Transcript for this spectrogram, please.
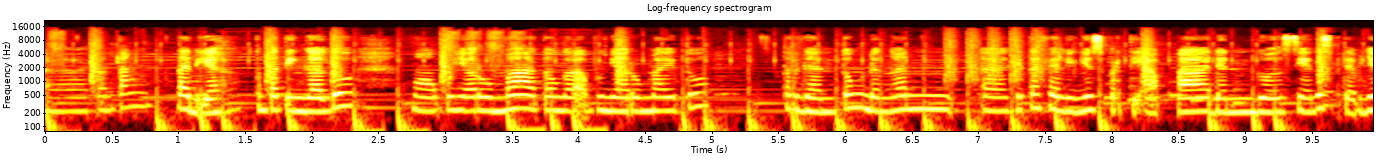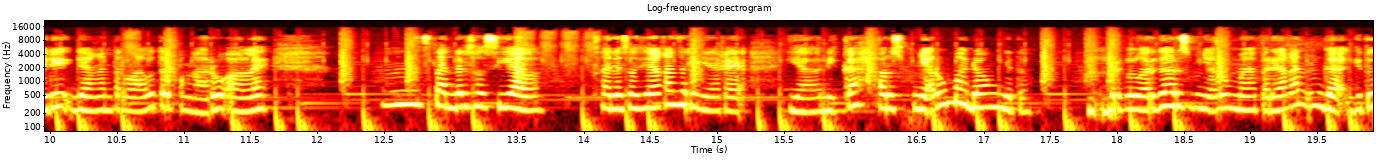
uh, tentang tadi ya tempat tinggal tuh mau punya rumah atau nggak punya rumah itu tergantung dengan uh, kita value-nya seperti apa dan goals-nya itu seperti apa. Jadi jangan terlalu terpengaruh oleh hmm, standar sosial. Standar sosial kan seringnya kayak ya nikah harus punya rumah dong gitu. Berkeluarga harus punya rumah. Padahal kan enggak gitu.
